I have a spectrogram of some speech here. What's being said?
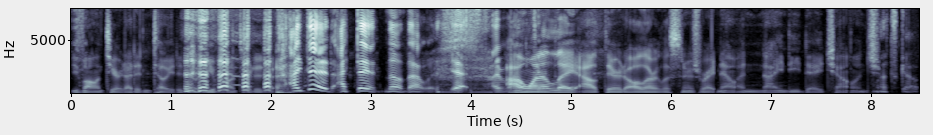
you volunteered. I didn't tell you to do it. You volunteered to do it. I did. I did. No, that was yes. I, I want to lay out there to all our listeners right now a 90 day challenge. Let's go.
